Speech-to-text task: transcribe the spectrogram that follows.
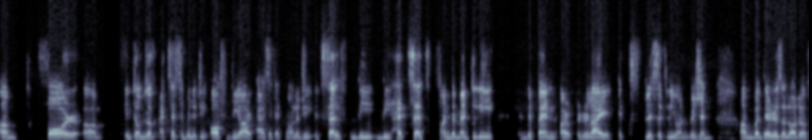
Um, for um, in terms of accessibility of VR as a technology itself, the the headsets fundamentally depend or rely explicitly on vision. Um, but there is a lot of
